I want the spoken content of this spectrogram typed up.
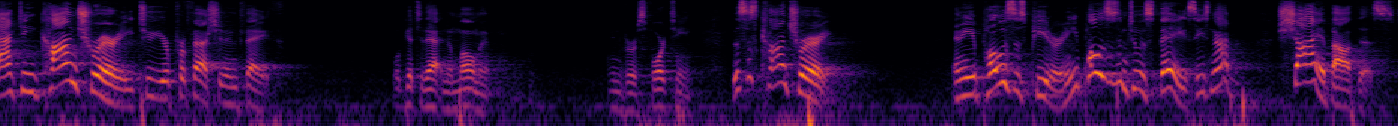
acting contrary to your profession and faith. We'll get to that in a moment in verse 14. This is contrary. And he opposes Peter, and he opposes him to his face. He's not shy about this.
